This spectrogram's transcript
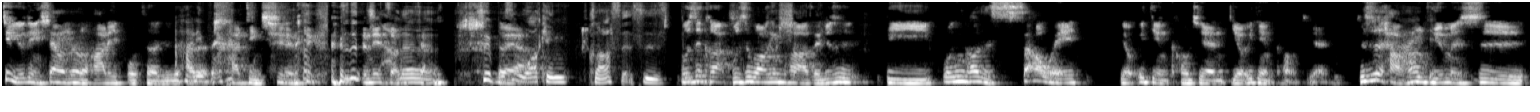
就有点像那种哈利波特，就是哈利波特。他进去的那个的 那种。的，所以不是 walking closet，是不是 closet 不是 walking closet，就是比 walking closet 稍微有一点空间，有一点空间，就是好像原本是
